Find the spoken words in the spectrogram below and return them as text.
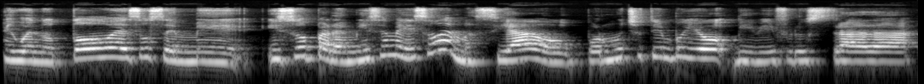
Y bueno, todo eso se me hizo, para mí se me hizo demasiado. Por mucho tiempo yo viví frustrada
